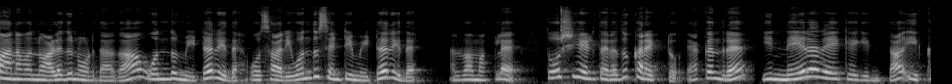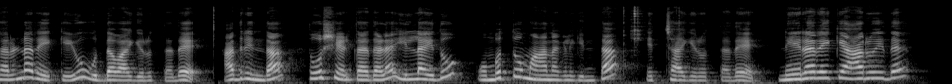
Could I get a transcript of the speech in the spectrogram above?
ಮಾನವನ್ನು ಅಳೆದು ನೋಡಿದಾಗ ಒಂದು ಮೀಟರ್ ಇದೆ. ಓ ಸಾರಿ ಒಂದು ಸೆಂಟಿಮೀಟರ್ ಇದೆ. ಅಲ್ವಾ ಮಕ್ಕಳೇ ತೋಷಿ ಹೇಳ್ತಾ ಇರೋದು ಕರೆಕ್ಟು. ಯಾಕಂದ್ರೆ ಈ ನೇರ ರೇಖೆಗಿಂತ ಈ ಕರ್ಣ ರೇಖೆಯು ಉದ್ದವಾಗಿರುತ್ತದೆ. ಆದ್ರಿಂದ ತೋಷಿ ಹೇಳ್ತಾ ಇದ್ದಾಳೆ, ಇಲ್ಲ, ಇದು ಒಂಬತ್ತು ಮಾನಗಳಿಗಿಂತ ಹೆಚ್ಚಾಗಿರುತ್ತದೆ. ನೇರ ರೇಖೆ ಆರು ಇದೆ,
